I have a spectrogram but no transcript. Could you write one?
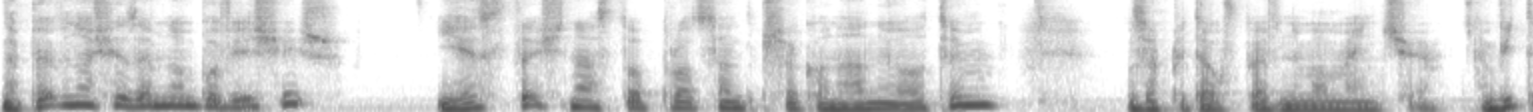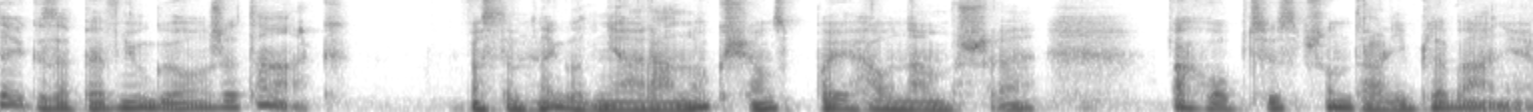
Na pewno się ze mną powiesisz? Jesteś na 100% przekonany o tym? Zapytał w pewnym momencie. Witek zapewnił go, że tak. Następnego dnia rano ksiądz pojechał na mszę, a chłopcy sprzątali plebanie.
